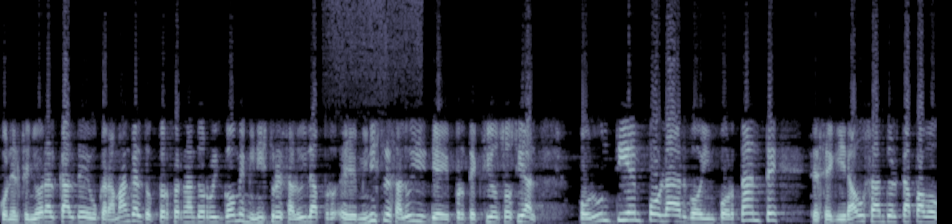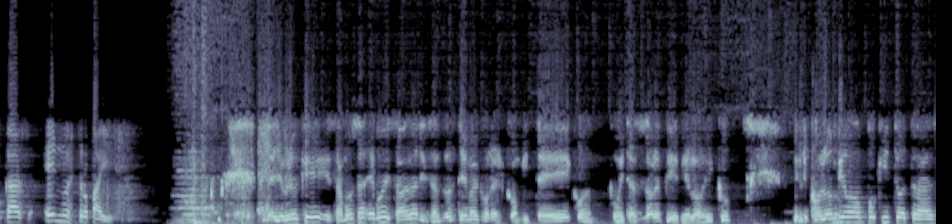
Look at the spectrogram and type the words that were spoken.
con el señor alcalde de Bucaramanga, el doctor Fernando Ruiz Gómez, ministro de Salud y, la, eh, ministro de, Salud y de Protección Social. Por un tiempo largo e importante se seguirá usando el tapabocas en nuestro país. Mira, yo creo que estamos hemos estado analizando el tema con el comité con comité asesor epidemiológico. El Colombia va un poquito atrás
